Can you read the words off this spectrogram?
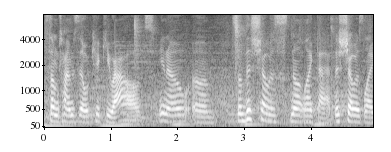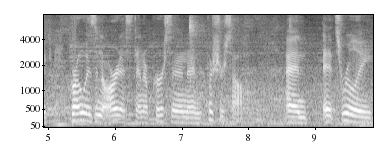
sometimes they'll kick you out you know um, so this show is not like that. This show is like grow as an artist and a person and push yourself. And it's really,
